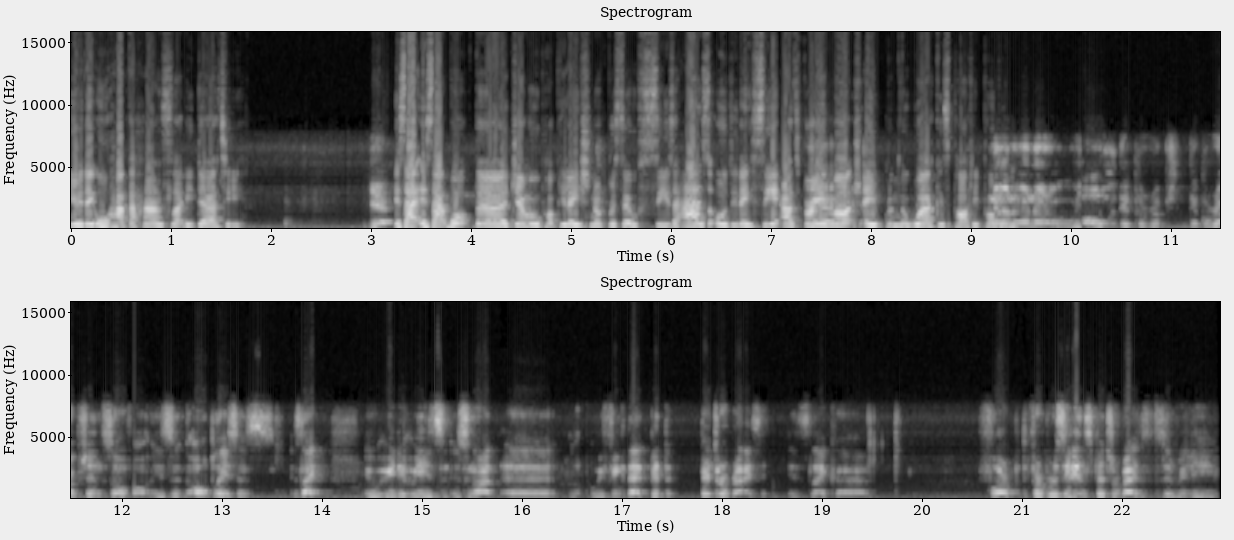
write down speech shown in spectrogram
You know, they all have their hands slightly dirty. Yeah. Is that is that what the general population of Brazil sees it as, or do they see it as very Yeah, much a the Workers' Party problem? no, no, no. We- All the corruption, the corruptions of is in all places. It's like it, it, it's, it's not. Uh, we think that Pet, Petrobras is like a for for Brazilians. Petrobras is a really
